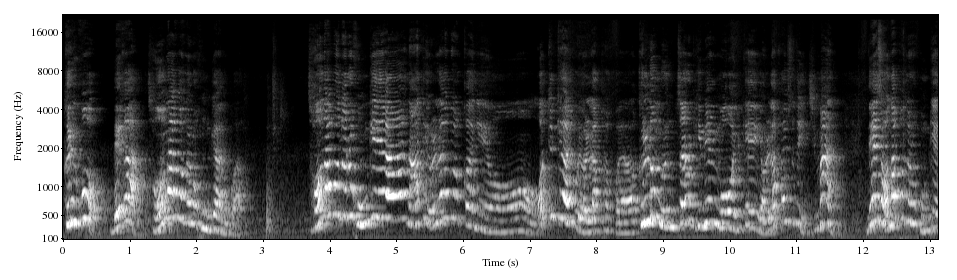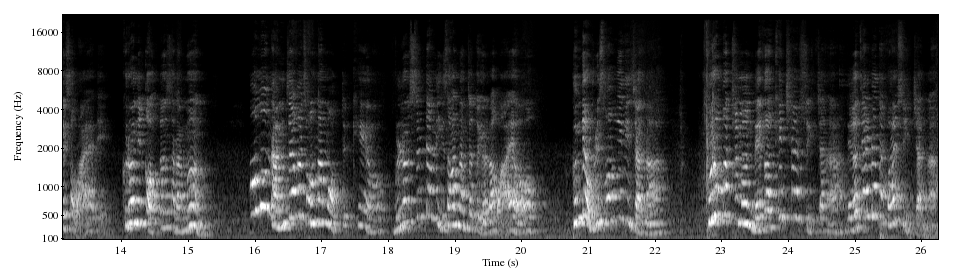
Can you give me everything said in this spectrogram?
그리고 내가 전화번호를 공개하는 거야. 전화번호를 공개해야 나한테 연락이 올 거 아니에요. 어떻게 알고 연락할 거야? 글로 문자로 비밀 뭐 이렇게 연락할 수도 있지만 내 전화번호를 공개해서 와야 돼. 그러니까 어떤 사람은 어머 남자가 전화하면 어떡해요. 물론 쓸데없는 이상한 남자도 연락 와요. 근데 우리 성인이잖아. 그런 것쯤은 내가 캐치할 수 있잖아. 내가 잘라내고 할 수 있잖아.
